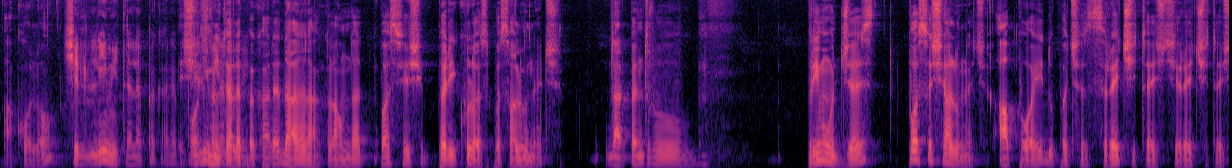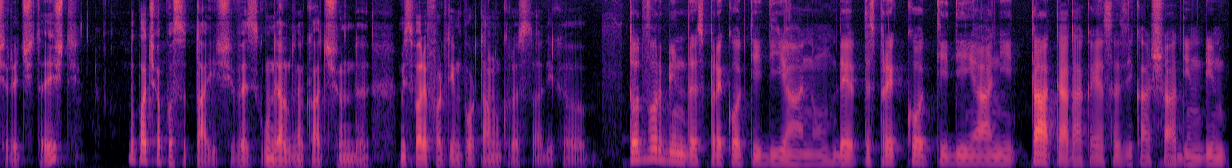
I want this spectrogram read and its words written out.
acolo. Și limitele pe care Și limitele pe care, da, da, da, că la un moment dat poate fi și periculos, poți să aluneci. Dar pentru primul gest poți să și aluneci. Apoi, după ce îți recitești, recitești, recitești, după aceea poți să tai și vezi unde alunecat și unde... Mi se pare foarte important lucrul ăsta, adică... Tot vorbind despre cotidianul, de, despre cotidianitatea, dacă e să zic așa, din, din,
